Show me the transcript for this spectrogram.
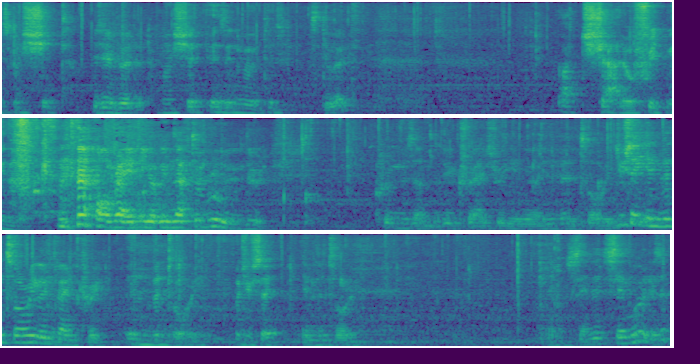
It's my shit. Is inverted? My shit is inverted. Let's do it. That shadow freaked me the fuck out. Already, you haven't left a room, dude. Cruise under the treasury in your inventory. Did you say inventory or inventory? Inventory. What'd you say? Inventory. Same, same word, is it?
